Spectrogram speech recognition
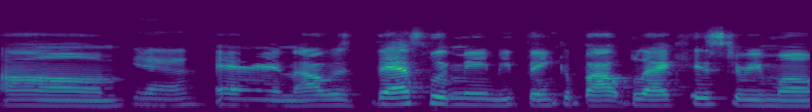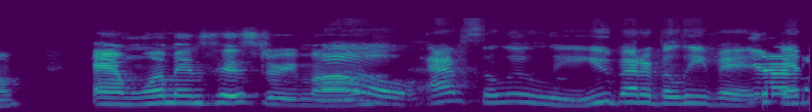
Um, yeah. And I was that's what made me think about Black History Month and Women's History Month. Oh, absolutely. You better believe it. You know and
